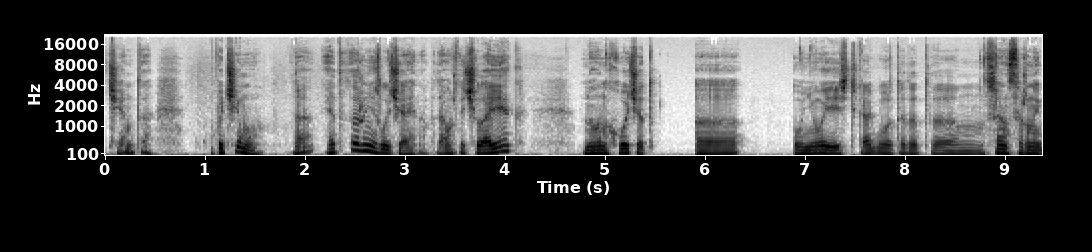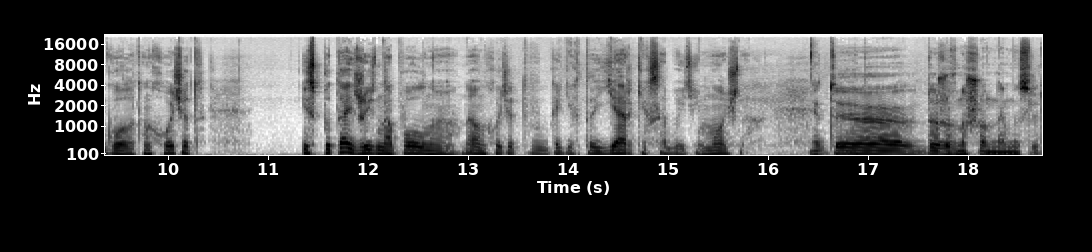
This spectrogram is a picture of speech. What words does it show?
чем-то. Почему? Да? Это тоже не случайно, потому что человек, ну, он хочет, э, у него есть как бы вот этот э, сенсорный голод, он хочет испытать жизнь на полную, да, он хочет каких-то ярких событий, мощных. Это тоже внушенная мысль.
